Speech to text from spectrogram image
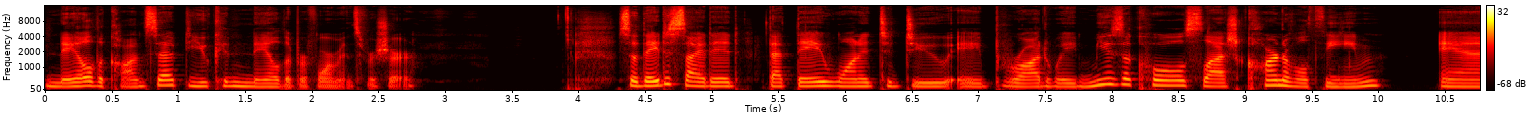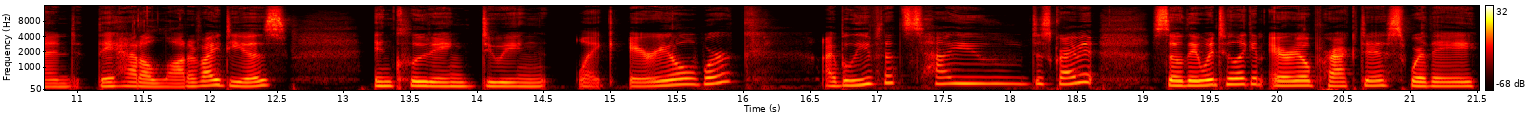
nail the concept, you can nail the performance for sure. So they decided that they wanted to do a Broadway musical slash carnival theme, and they had a lot of ideas, including doing like aerial work. I believe that's how you describe it. So they went to like an aerial practice where they,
